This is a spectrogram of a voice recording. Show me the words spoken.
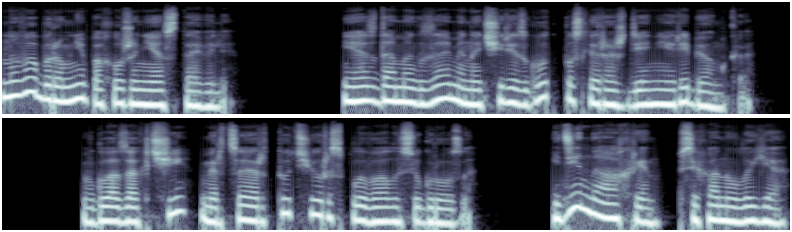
но выбора мне, похоже, не оставили. Я сдам экзамены через год после рождения ребенка. В глазах Чи, мерцая ртутью, расплывалась угроза. «Иди нахрен!» — психанула я.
